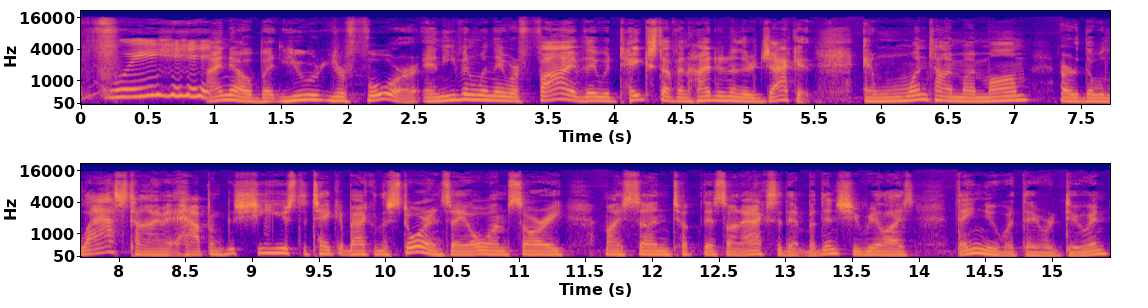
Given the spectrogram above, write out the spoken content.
I know, but you you're four, and even when they were five, they would take stuff and hide it in their jacket. And one time, my mom, or the last time it happened, she used to take it back to the store and say, "Oh, I'm sorry, my son took this on accident." But then she realized they knew what they were doing,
